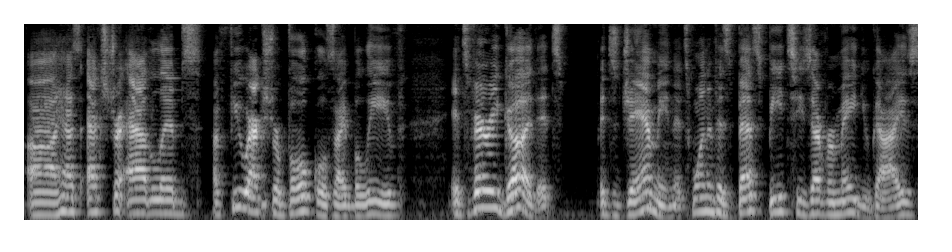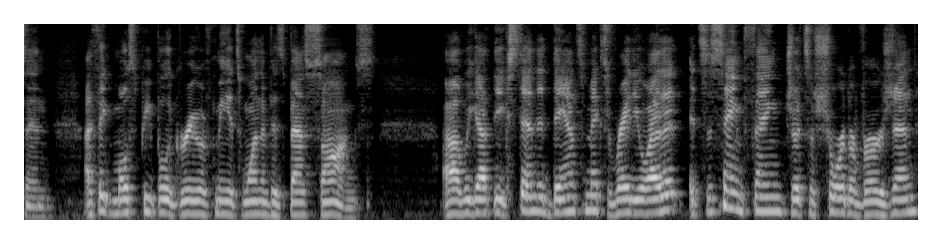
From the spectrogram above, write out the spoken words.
Uh, has extra ad-libs, a few extra vocals, I believe. It's very good. It's it's jamming. It's one of his best beats he's ever made, you guys. And I think most people agree with me. It's one of his best songs. Uh, we got the extended dance mix radio edit. It's the same thing, just a shorter version.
